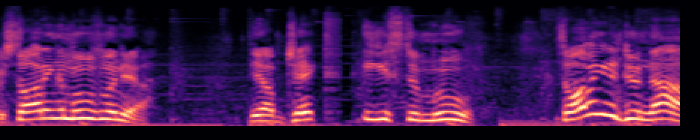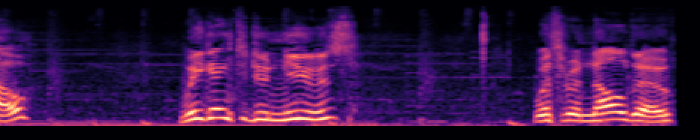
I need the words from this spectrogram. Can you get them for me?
We're starting a movement here. The object is to move. So what we're going to do now, we're going to do news with Ronaldo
